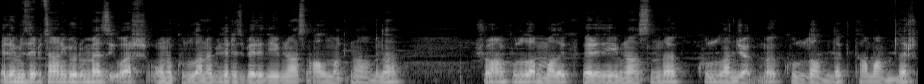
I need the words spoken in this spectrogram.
Elimizde bir tane görünmezlik var. Onu kullanabiliriz belediye binasını almak namına. Şu an kullanmadık. Belediye binasında kullanacak mı? Kullandık. Tamamdır.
